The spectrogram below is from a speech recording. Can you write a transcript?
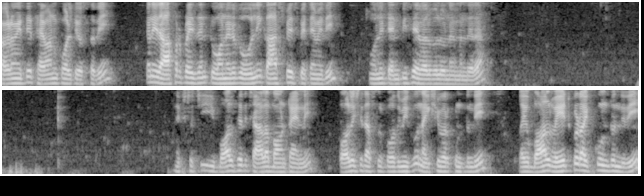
పగడం అయితే థైవాన్ క్వాలిటీ వస్తుంది. కానీ ఇది ఆఫర్ ప్రైస్ అండి two hundred only cost price పెట్టాము ఇది. ఓన్లీ టెన్ పీసే అవైలబుల్ ఉన్నాయి మన దగ్గర. నెక్స్ట్ వచ్చి ఈ బాల్స్ అయితే చాలా బాగుంటాయండి. పాలిష్ అయితే అసలు పోదు మీకు నెక్స్ట్ వర్క్ ఉంటుంది. అలాగే బాల్ వెయిట్ కూడా ఎక్కువ ఉంటుంది ఇది.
